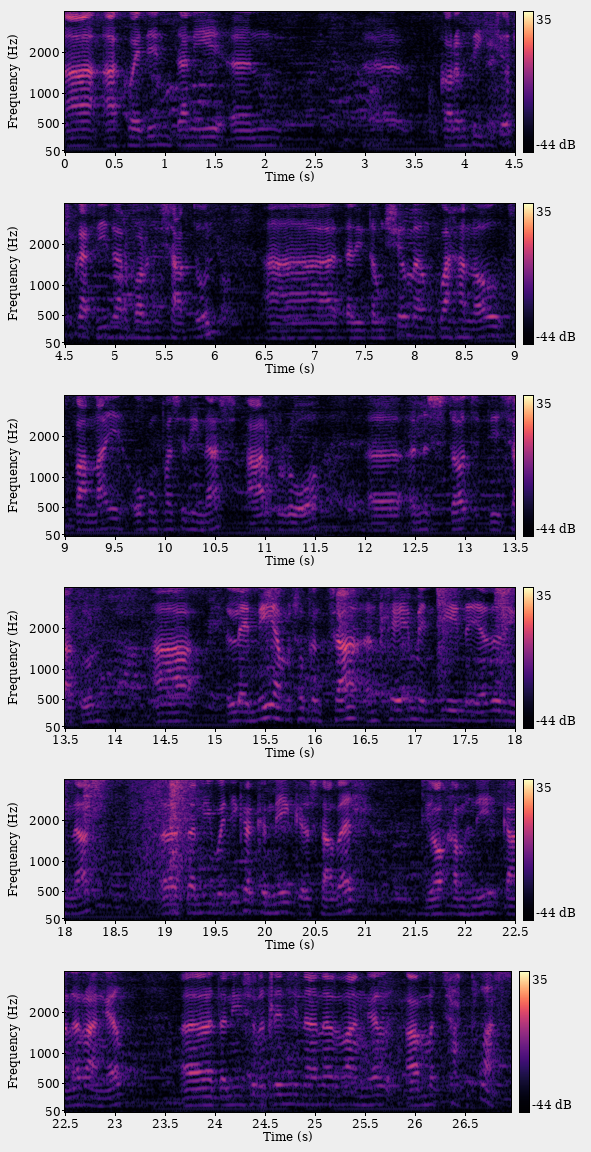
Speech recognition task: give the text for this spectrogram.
a, ac wedyn, da ni yn uh, gorymdeithio trwy gardydd ar bord i Sardwn a da ni'n dawnsio mewn gwahanol fannau o gwmpas y ddinas ar fro uh, yn ystod dydd Sadwrn a lenni am y tro gynta yn lle mynd i neuedd y ddinas uh, da ni wedi cael cynnig ystafell diolch am hynny gan yr angel. Uh, da ni'n sefydlu'n hynna yn yr angel am y taplas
